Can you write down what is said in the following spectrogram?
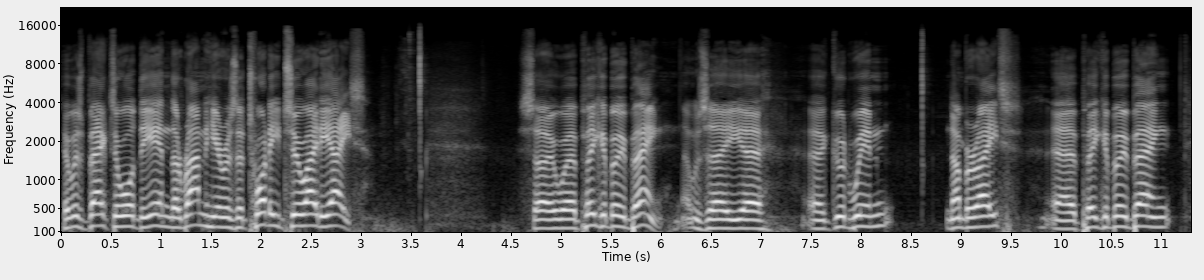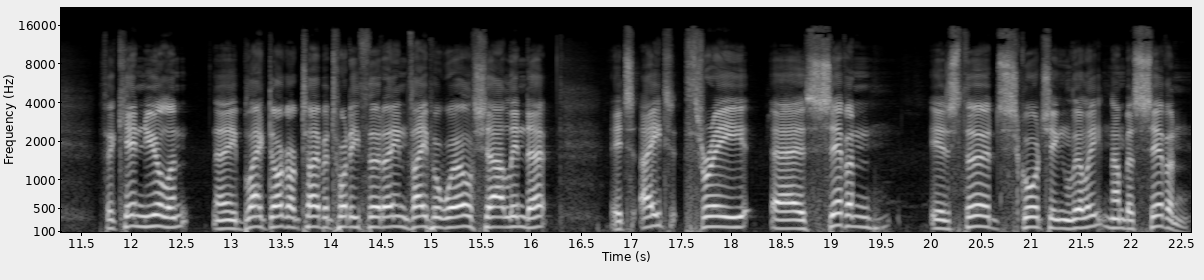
who was back toward the end. The run here is a 22.88. So uh, Peekaboo Bang. That was a, uh, a good win. Number eight, uh, Peekaboo Bang for Ken Newland. A Black Dog, October 2013, Vapor World, Charlinda. It's 8 3 uh, 7 is third, Scorching Lily. Number seven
